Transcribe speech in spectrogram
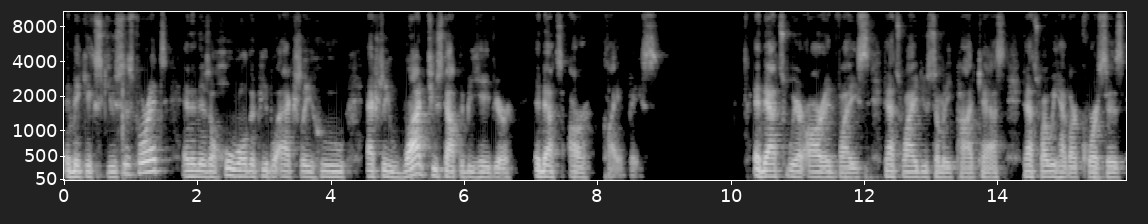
and make excuses for it. And then there's a whole world of people actually who actually want to stop the behavior, and that's our client base. And that's where our advice, that's why I do so many podcasts. That's why we have our courses.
